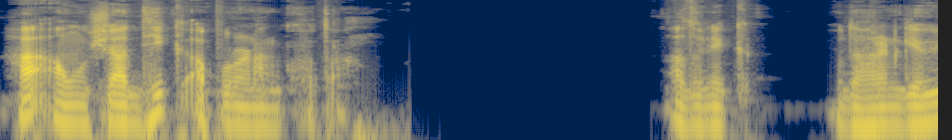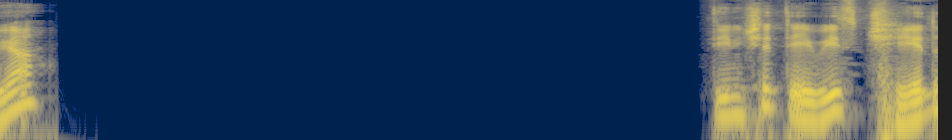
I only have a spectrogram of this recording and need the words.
हा अंशाधिक अपूर्णांक होता. अजून एक उदाहरण घेऊया. तीनशे तेवीस छेद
